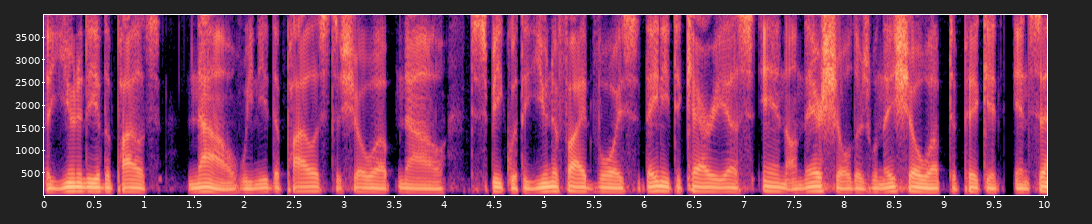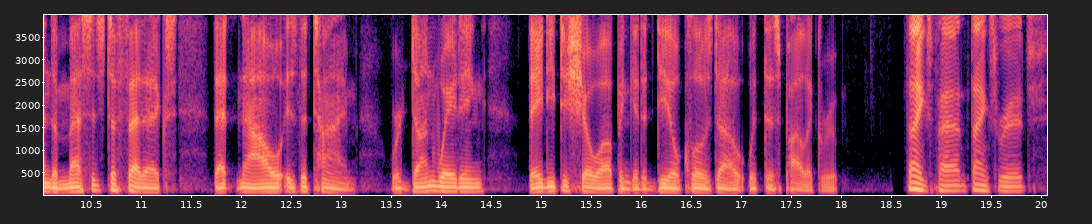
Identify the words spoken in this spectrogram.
the unity of the pilots now. We need the pilots to show up now to speak with a unified voice. They need to carry us in on their shoulders when they show up to picket and send a message to FedEx that now is the time. We're done waiting. They need to show up and get a deal closed out with this pilot group. Thanks, Pat. Thanks, Rich.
